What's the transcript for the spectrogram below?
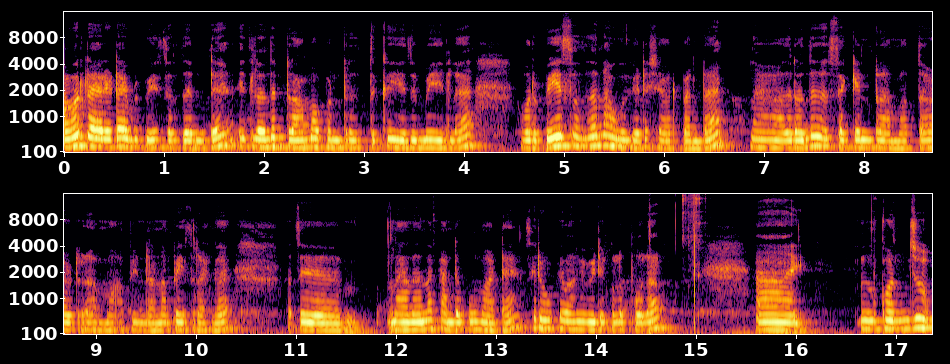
அவர் டைரெக்டாக எப்படி பேசுகிறதுன்ட்டு இதில் வந்து ட்ராமா பண்ணுறதுக்கு எதுவுமே இல்லை. அவர் பேசுறது தான் நான் உங்ககிட்ட ஷேர் பண்ணுறேன் அதில் வந்து செகண்ட் ட்ராமா தேர்ட் ட்ராமா அப்படின்றலாம் பேசுகிறாங்க அது நான் அதெல்லாம் கண்டுக்கவும் மாட்டேன். சரி ஓகே வாங்க வீடியோக்குள்ளே போகலாம் கொஞ்சம்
